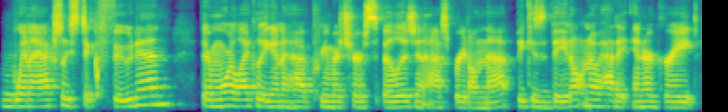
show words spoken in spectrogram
when I actually stick food in, they're more likely going to have premature spillage and aspirate on that because they don't know how to integrate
